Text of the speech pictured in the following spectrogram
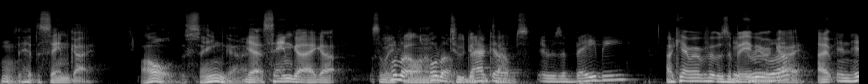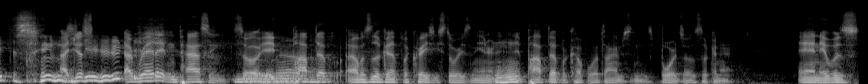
Hmm. They hit the same guy. Oh, the same guy. Yeah, same guy got somebody Hold fell up, on hold him up. two different Back up. times. It was a baby. I can't remember if it was a It baby or a guy. up I and hit the same I just dude. I read it in passing, so it popped up. I was looking up like crazy stories on the internet. and It popped up a couple of times in these boards I was looking at, and it was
